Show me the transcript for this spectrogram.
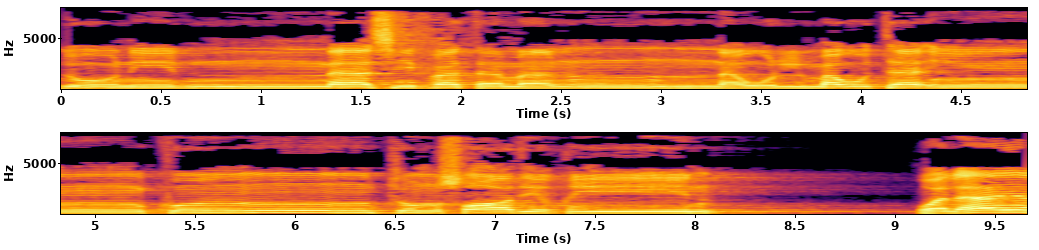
دون الناس فتمنوا الموت إن كنتم صادقين. ولا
